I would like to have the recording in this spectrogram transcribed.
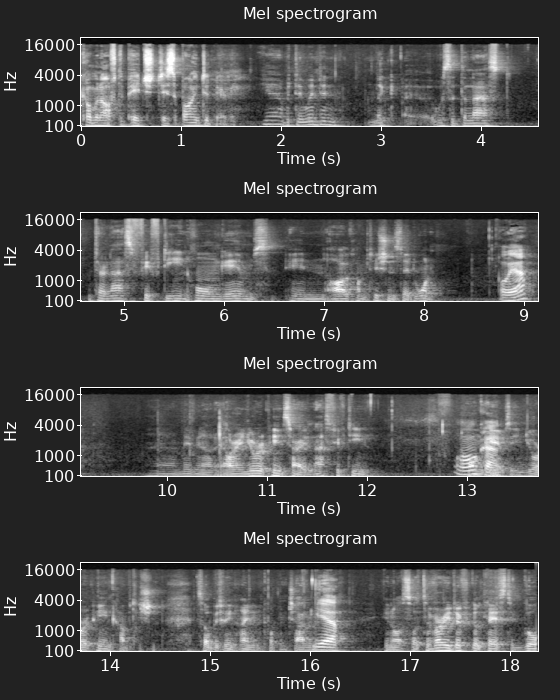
coming off the pitch disappointed nearly. Yeah, but they went in like uh, was it the last their last fifteen home games in all competitions they'd won. Oh yeah. Uh, maybe not, or in European. Sorry, last fifteen Oh, home okay. games in European competition. So between Heineken Cup and Challenge. Yeah. you know so it's a very difficult place to go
